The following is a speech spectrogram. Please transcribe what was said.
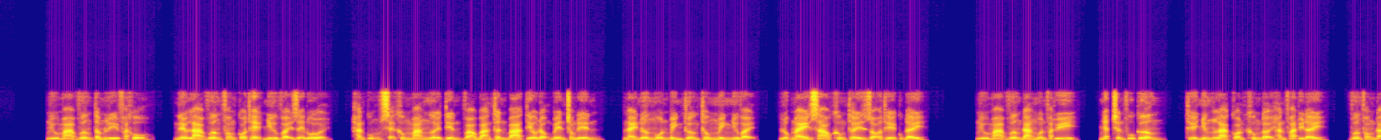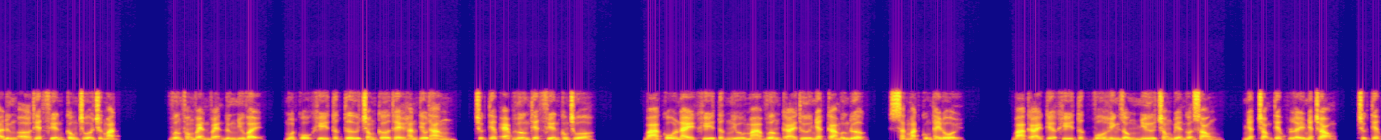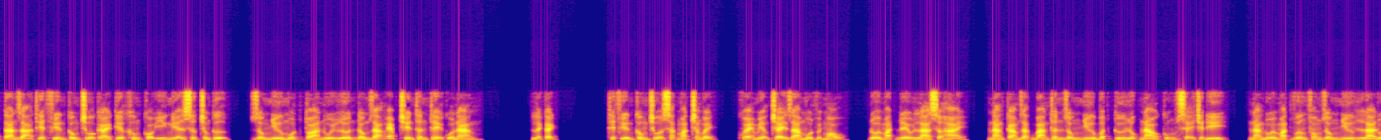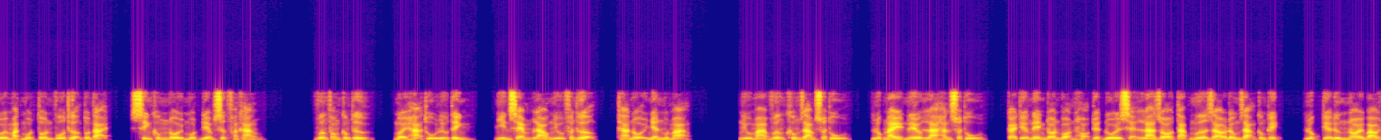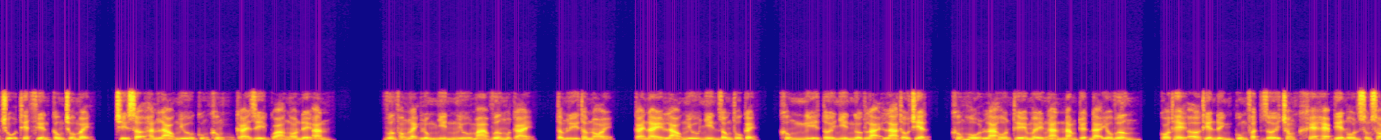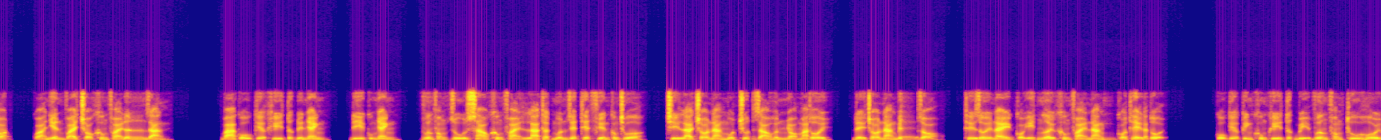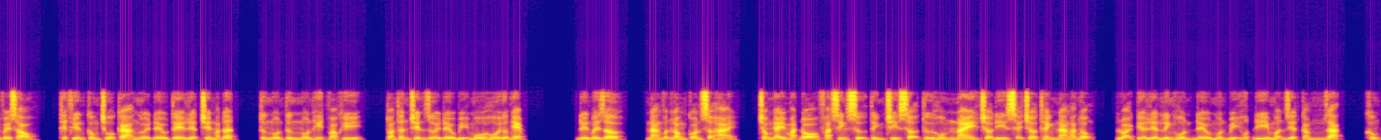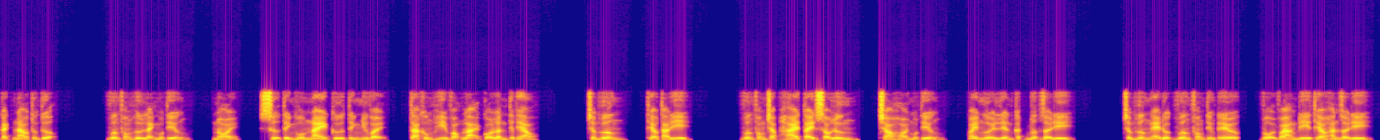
như ma vương tâm lý phát khổ, nếu là vương phong có thể như vậy dễ đuổi, hắn cũng sẽ không mang người tiến vào bản thân ba tiêu động bên trong đến. Này nương môn bình thường thông minh như vậy, lúc này sao không thấy rõ thế cục đây? Như ma vương đang muốn phát huy, nhất trấn phu cương, thế nhưng là còn không đợi hắn phát huy đây, vương phong đã đứng ở thiết phiến công chúa trước mặt. Vương phong vẹn vẹn đứng như vậy, một cổ khí tức từ trong cơ thể hắn tiêu thăng, trực tiếp ép hướng thiết phiến công chúa. Ba cỗ này khí tức như ma vương cái thứ nhất cảm ứng được, sắc mặt cũng thay đổi. Ba cái kia khí tức vô hình giống như trong biển gợn sóng, nhất trọng tiếp lấy nhất trọng trực tiếp tan dạ thiết phiến công chúa cái kia không có ý nghĩa sức chống cự, giống như một tòa núi lớn đồng dạng ép trên thân thể của nàng. Lạch cạch. Thiết phiến công chúa sắc mặt trắng bệnh, khoe miệng chảy ra một vệt máu, đôi mắt đều là sợ hãi, nàng cảm giác bản thân giống như bất cứ lúc nào cũng sẽ chết đi, nàng đối mặt vương phong giống như là đối mặt một tôn vô thượng tồn tại, sinh không nổi một điểm sức phản kháng. Vương phong công tử, mời hạ thủ lưu tỉnh nhìn xem lão ngưu phân thượng, thả nội nhân một mạng. Ngưu ma vương không dám xuất thủ, lúc này nếu là hắn xuất thủ, cái kia nên đón bọn họ tuyệt đối sẽ là gió táp mưa rào đồng dạng công kích, lúc kia đừng nói bảo trụ thiết phiến công chúa mệnh chỉ sợ hắn lao ngưu cũng không cái gì quả ngon để ăn. Vương phong lạnh lùng nhìn ngưu ma vương một cái, tâm lý thầm nói, cái này lao ngưu nhìn giống thô kệch, không nghĩ tới nhìn ngược lại là thấu triệt, không hổ là hôn thê mấy ngàn năm tuyệt đại yêu vương, có thể ở thiên đình cùng phật giới trong khe hẹp tiên ổn sống sót, quả nhiên vai trò không phải đơn giản. Ba cố kia khí tức đến nhanh, đi cũng nhanh, vương phong dù sao không phải là thật muốn giết thiết phiến công chúa, chỉ là cho nàng một chút giáo hấn nhỏ mà thôi, để cho nàng biết rõ, thế giới này có ít người không phải nàng có thể đắc tội cổ kia kinh khủng khí tức bị vương phong thu hồi về sau, thiết phiến công chúa cả người đều tê liệt trên mặt đất, từng nốn từng nốn hít vào khí, toàn thân trên dưới đều bị mồ hôi ướt nhẹp. Đến bây giờ, nàng vẫn lòng còn sợ hãi, trong nháy mắt đó phát sinh sự tình chỉ sợ từ hôm nay trở đi sẽ trở thành nàng ác ngộng loại kia liền linh hồn đều muốn bị hút đi mẫn diệt cảm giác, không cách nào tưởng tượng. Vương phong hừ lạnh một tiếng, nói, sự tình hôm nay cứ tính như vậy, ta không hy vọng lại có lần tiếp theo. Trầm hương, theo ta đi. Vương phong chắp hai tay sau lưng, chào hỏi một tiếng, quay người liền cất bước rời đi. Trầm hương nghe được vương phong tiếng kêu, vội vàng đi theo hắn rời đi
